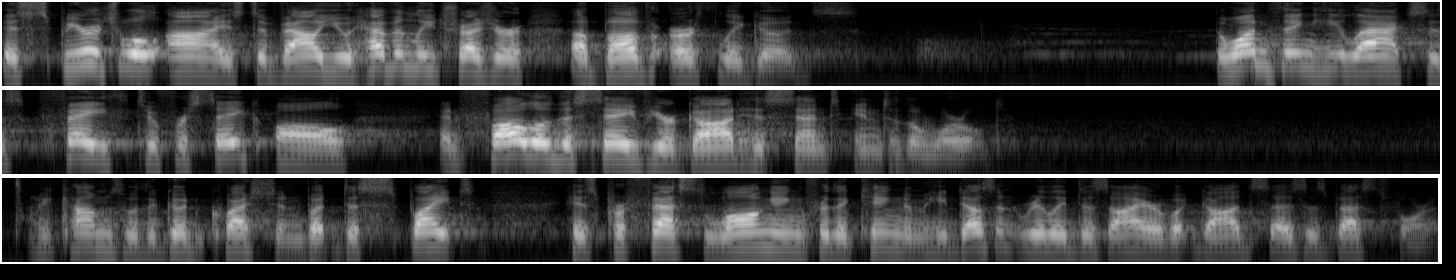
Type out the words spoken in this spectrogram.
is spiritual eyes to value heavenly treasure above earthly goods. The one thing he lacks is faith to forsake all and follow the Savior God has sent into the world. He comes with a good question, but despite his professed longing for the kingdom, he doesn't really desire what God says is best for him.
